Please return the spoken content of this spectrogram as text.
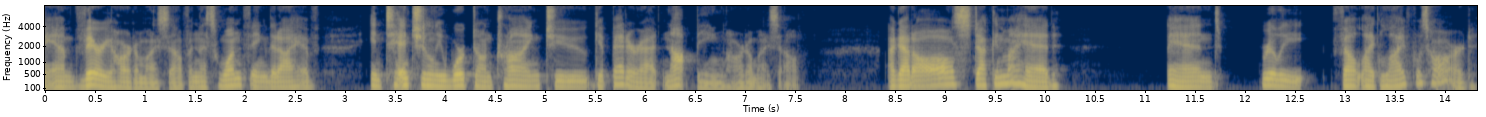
am very hard on myself, and that's one thing that I have intentionally worked on trying to get better at not being hard on myself. I got all stuck in my head and really felt like life was hard.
